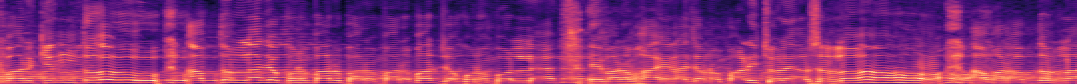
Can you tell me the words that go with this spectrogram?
এবার কিন্তু আব্দুল্লাহ যখন বারবার বারবার যখন বললে, এবার ভাইরা যেন বাড়ি চলে আসলো, আমার আব্দুল্লাহ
